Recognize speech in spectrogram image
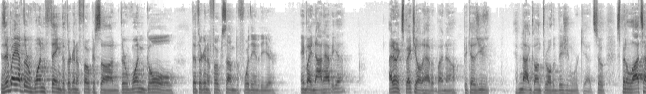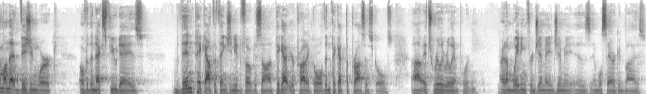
Does everybody have their one thing that they're going to focus on, their one goal that they're going to focus on before the end of the year? Anybody not have it yet? I don't expect you all to have it by now because you have not gone through all the vision work yet. So spend a lot of time on that vision work over the next few days. Then pick out the things you need to focus on. Pick out your product goal. Then pick out the process goals. Um, it's really, really important. All right, I'm waiting for Jimmy. Jimmy is, and we'll say our goodbyes.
